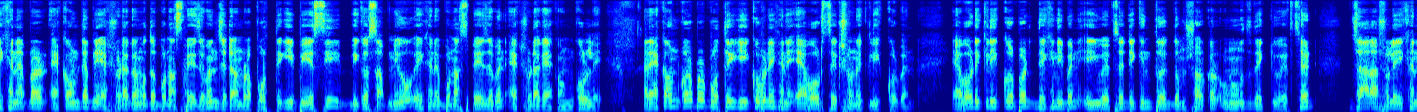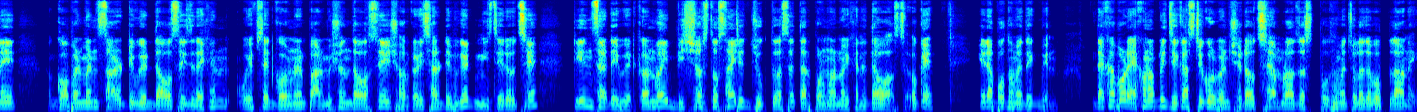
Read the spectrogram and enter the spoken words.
এখানে আপনার অ্যাকাউন্টে আপনি একশো টাকার মতো বোনাস পেয়ে যাবেন, যেটা আমরা প্রত্যেকেই পেয়েছি বিকজ আপনিও এখানে বোনাস পেয়ে যাবেন একশো টাকা অ্যাকাউন্ট করলে। আর অ্যাকাউন্ট করার পর প্রত্যেকে কী করবেন, এখানে অ্যাবাউট সেকশনে ক্লিক করবেন। অ্যাবাউটে ক্লিক করার পর দেখে নেবেন, এই ওয়েবসাইটটি কিন্তু একদম সরকার অনুমোদিত একটি ওয়েবসাইট যার আসলে এখানে গভর্নমেন্ট সার্টিফিকেট দেওয়া আছে যে দেখেন ওয়েবসাইট গভর্নমেন্ট পারমিশন দেওয়া আছে সরকারি সার্টিফিকেট নিচে রয়েছে টিন সার্টিফিকেট কারণ ভাই, বিশ্বস্ত সাইটে যুক্ত আছে, তার প্রমাণ এখানে দেওয়া আছে ওকে এটা প্রথমে দেখবেন। দেখার পর এখন আপনি যে কাজটি করবেন, সেটা হচ্ছে আমরা জাস্ট প্রথমে চলে যাব প্ল্যানে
